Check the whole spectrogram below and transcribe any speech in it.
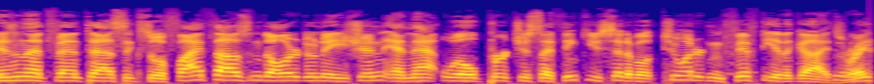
Isn't that fantastic? So a five thousand dollar donation, and that will purchase. I think you said about two hundred and fifty of the guides, right?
